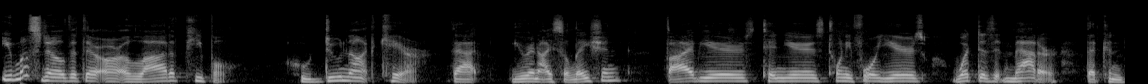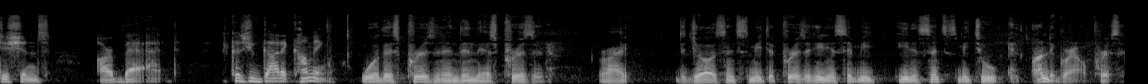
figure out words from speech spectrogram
You must know that there are a lot of people who do not care that you're in isolation, five years, 10 years, 24 years, what does it matter that conditions are bad? Because you've got it coming. Well, there's prison and then there's prison, right? The judge sentenced me to prison. He didn't send me. He didn't sentence me to an underground prison.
